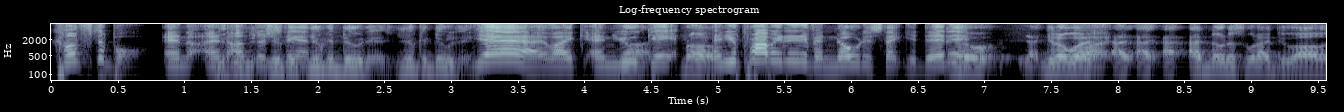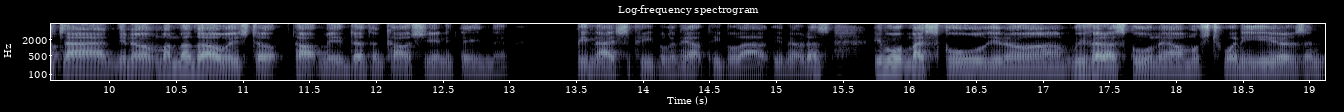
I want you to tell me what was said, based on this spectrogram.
comfortable and and you could, understand you could, you could do this. You could do this. Yeah, like and you get and you probably didn't even notice that you did it. You know, you know what? But, I, I I notice what I do all the time. You know, my mother always taught taught me it doesn't cost you anything to be nice to people and help people out. You know, that's even with my school. You know, um, we've had our school now almost twenty years, and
